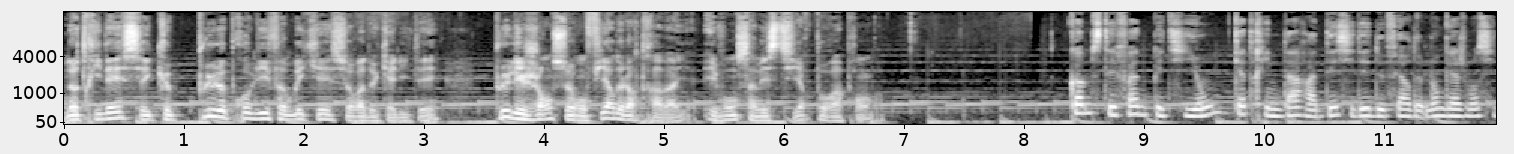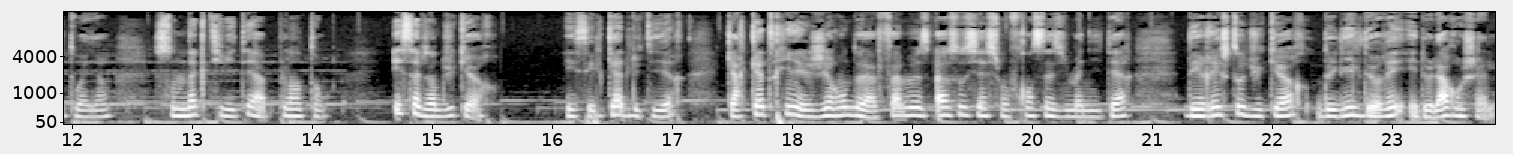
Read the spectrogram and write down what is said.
Notre idée, c'est que plus le produit fabriqué sera de qualité, plus les gens seront fiers de leur travail et vont s'investir pour apprendre. Comme Stéphane Pétillon, Catherine Dard a décidé de faire de l'engagement citoyen son activité à plein temps. Et ça vient du cœur. Et c'est le cas de le dire, car Catherine est gérante de la fameuse Association française humanitaire des Restos du Cœur de l'île de Ré et de La Rochelle.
